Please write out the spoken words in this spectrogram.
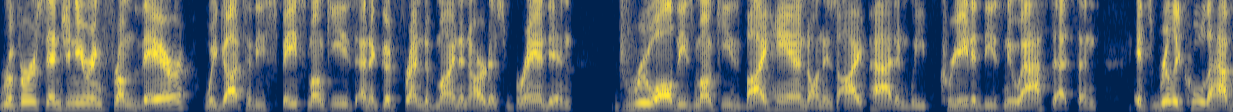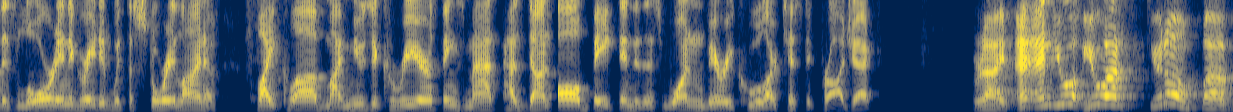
Reverse engineering from there, we got to these space monkeys, and a good friend of mine, an artist, Brandon, drew all these monkeys by hand on his iPad, and we've created these new assets. And it's really cool to have this lore integrated with the storyline of Fight Club, my music career, things Matt has done, all baked into this one very cool artistic project. Right, and, you you are you know uh,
